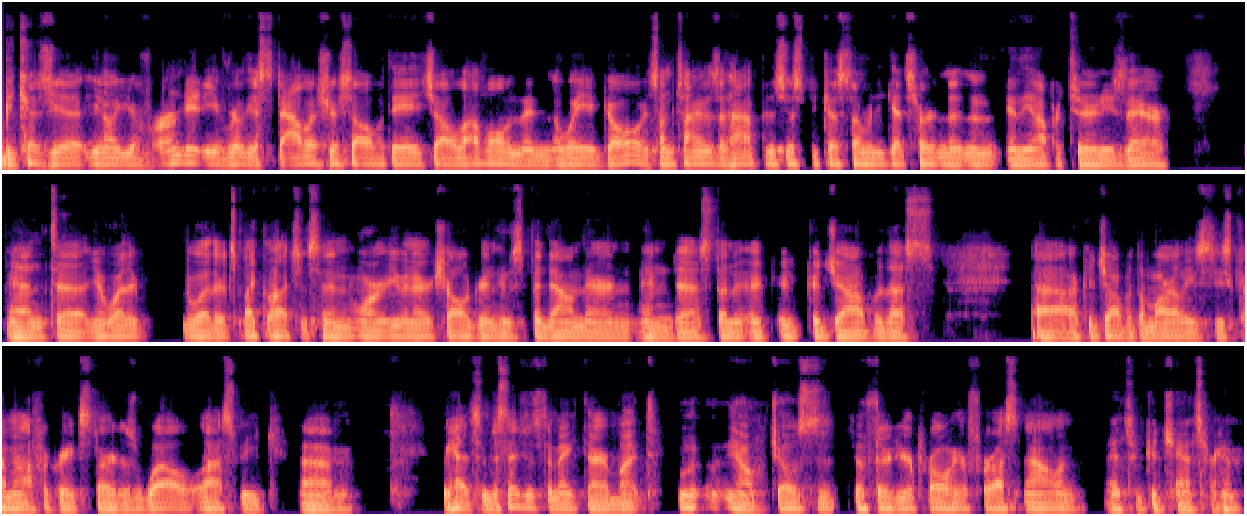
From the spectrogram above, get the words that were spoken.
because you you know you've earned it, you've really established yourself at the AHL level, and then away you go. And sometimes it happens just because somebody gets hurt and, and, and the opportunity is there. And uh, you know whether whether it's Michael Hutchinson or even Erik Källgren, who's been down there and, and uh, done a, a, good job with us. Uh, a good job with the Marlies. He's coming off a great start as well last week. Um, we had some decisions to make there, but you know, Joe's a third year pro here for us now, and it's a good chance for him.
